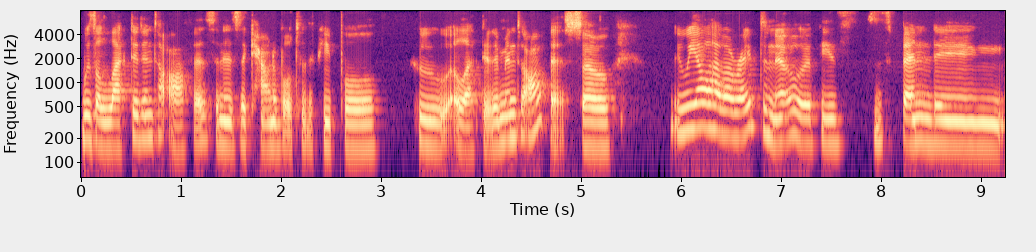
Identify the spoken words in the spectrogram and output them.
was elected into office and is accountable to the people who elected him into office. So we all have a right to know if he's spending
